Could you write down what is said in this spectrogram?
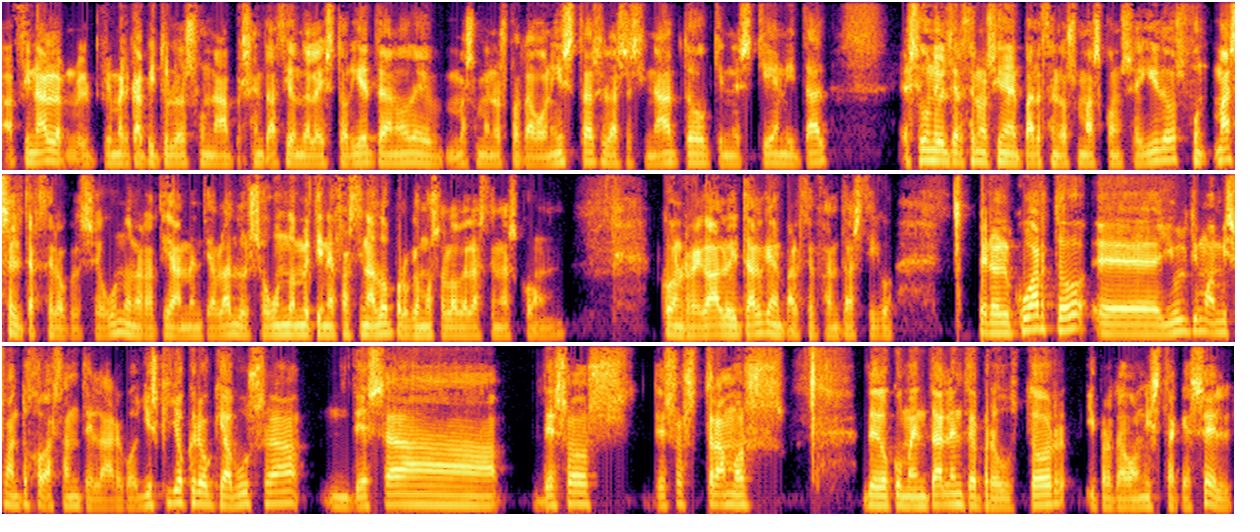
al final el primer capítulo es una presentación de la historieta, ¿no? De más o menos protagonistas, el asesinato, quién es quién y tal. El segundo y el tercero sí me parecen los más conseguidos, más el tercero que el segundo, narrativamente hablando. El segundo me tiene fascinado porque hemos hablado de las escenas con, con regalo y tal, que me parece fantástico. Pero el cuarto eh, y último a mí se me antoja bastante largo. Y es que yo creo que abusa de esa, de esos, de esos tramos de documental entre productor y protagonista que es él.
